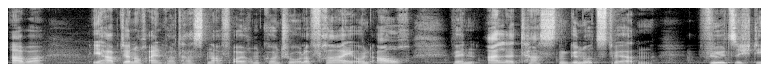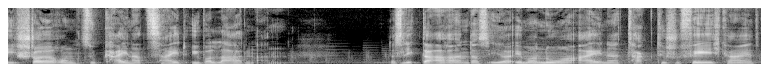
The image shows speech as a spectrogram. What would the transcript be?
Aber Ihr habt ja noch ein paar Tasten auf eurem Controller frei und auch wenn alle Tasten genutzt werden, fühlt sich die Steuerung zu keiner Zeit überladen an. Das liegt daran, dass ihr immer nur eine taktische Fähigkeit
